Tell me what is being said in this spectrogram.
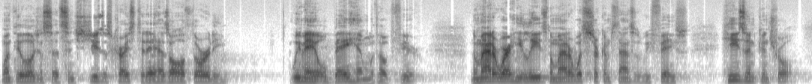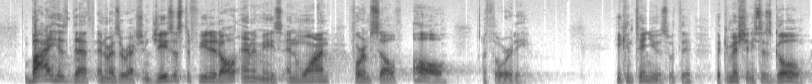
One theologian said, Since Jesus Christ today has all authority, we may obey him without fear. No matter where he leads, no matter what circumstances we face, he's in control. By his death and resurrection, Jesus defeated all enemies and won for himself all authority. He continues with the, the commission. He says, Go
